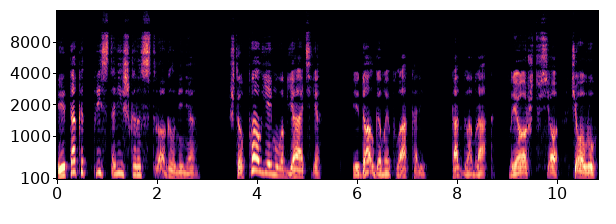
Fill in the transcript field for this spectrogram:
И так этот приставишка растрогал меня, что пал я ему в объятья, и долго мы плакали, как два брата. Врешь все, чего вру?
